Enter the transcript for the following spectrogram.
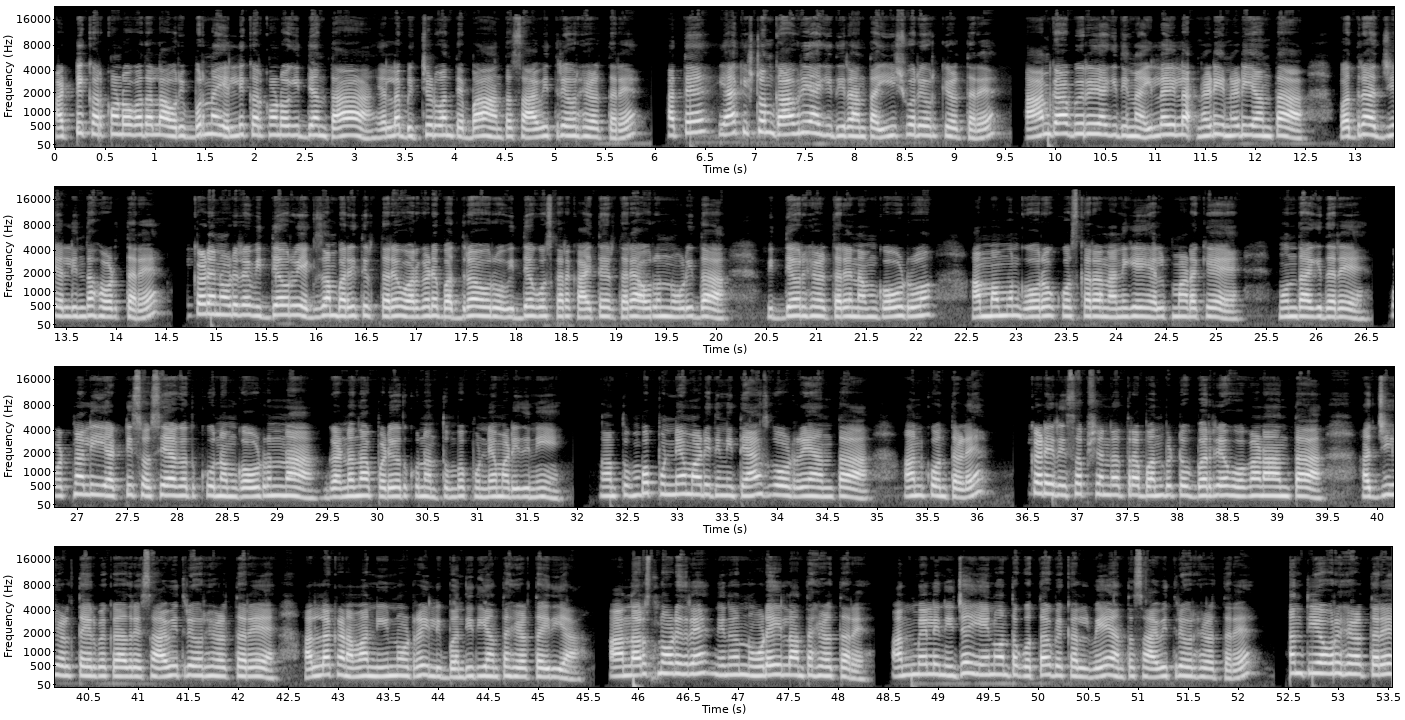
ಅಟ್ಟಿ ಕರ್ಕೊಂಡು ಹೋಗೋದಲ್ಲ ಅವರಿಬ್ಬರನ್ನ ಎಲ್ಲಿ ಕರ್ಕೊಂಡು ಹೋಗಿದ್ದೆ ಅಂತ ಎಲ್ಲ ಬಿಚ್ಚಿಡುವಂತೆ ಬಾ ಅಂತ ಸಾವಿತ್ರಿ ಅವ್ರು ಹೇಳ್ತಾರೆ. ಅತ್ತೆ, ಯಾಕೆ ಇಷ್ಟೊಂದು ಗಾಬರಿ ಆಗಿದ್ದೀರಾ ಅಂತ ಈಶ್ವರಿ ಅವ್ರು ಕೇಳ್ತಾರೆ. ನಾನು ಗಾಬರಿ ಆಗಿದ್ದೀನ? ಇಲ್ಲ ಇಲ್ಲ, ನಡಿ ನಡಿ ಅಂತ ಭದ್ರ ಅಜ್ಜಿ ಅಲ್ಲಿಂದ ಹೊರಡ್ತಾರೆ. ಈ ಕಡೆ ನೋಡಿದ್ರೆ ವಿದ್ಯಾ ಅವರು ಎಕ್ಸಾಮ್ ಬರೀತಿರ್ತಾರೆ. ಹೊರಗಡೆ ಭದ್ರ ಅವರು ವಿದ್ಯಾಗೋಸ್ಕರ ಕಾಯ್ತಾ ಇರ್ತಾರೆ. ಅವ್ರನ್ನ ನೋಡಿದ್ದ ವಿದ್ಯಾ ಅವ್ರು ಹೇಳ್ತಾರೆ ನಮ್ಮ ಗೌಡ್ರು ಅಮ್ಮಮ್ಮನ ಗೌರವಕ್ಕೋಸ್ಕರ ನನಗೆ ಹೆಲ್ಪ್ ಮಾಡೋಕ್ಕೆ ಮುಂದಾಗಿದ್ದಾರೆ. ಒಟ್ನಲ್ಲಿ ಈ ಅಟ್ಟಿ ಸೊಸೆ ಆಗೋದಕ್ಕೂ ನಮ್ಮ ಗೌಡ್ರನ್ನ ಗಂಡನಾಗಿ ಪಡೆಯೋದಕ್ಕೂ ನಾನು ತುಂಬ ಪುಣ್ಯ ಮಾಡಿದ್ದೀನಿ ನಾನು ತುಂಬ ಪುಣ್ಯ ಮಾಡಿದ್ದೀನಿ ಥ್ಯಾಂಕ್ಸ್ ಗೌಡ್ರೆ ಅಂತ ಅನ್ಕೊತಾಳೆ. ಈ ಕಡೆ ರಿಸೆಪ್ಷನ್ ಹತ್ರ ಬಂದ್ಬಿಟ್ಟು, ಬರ್ರೆ ಹೋಗೋಣ ಅಂತ ಅಜ್ಜಿ ಹೇಳ್ತಾ ಇರಬೇಕಾದ್ರೆ ಸಾವಿತ್ರಿ ಅವ್ರು ಹೇಳ್ತಾರೆ, ಅಲ್ಲ ಕಣವ ನೀನು ನೋಡ್ರೆ ಇಲ್ಲಿಗೆ ಬಂದಿದೀಯ ಅಂತ ಹೇಳ್ತಾ ಇದೀಯಾ? ಆ ನರ್ಸ್ ನೋಡಿದರೆ, ನಿನ್ನನ್ನು ನೋಡೇ ಇಲ್ಲ ಅಂತ ಹೇಳ್ತಾರೆ. ಅಂದಮೇಲೆ ನಿಜ ಏನು ಅಂತ ಗೊತ್ತಾಗಬೇಕಲ್ವೇ ಅಂತ ಸಾವಿತ್ರಿ ಅವ್ರು ಹೇಳ್ತಾರೆ. ಅಂತಿಯವರು ಹೇಳ್ತಾರೆ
